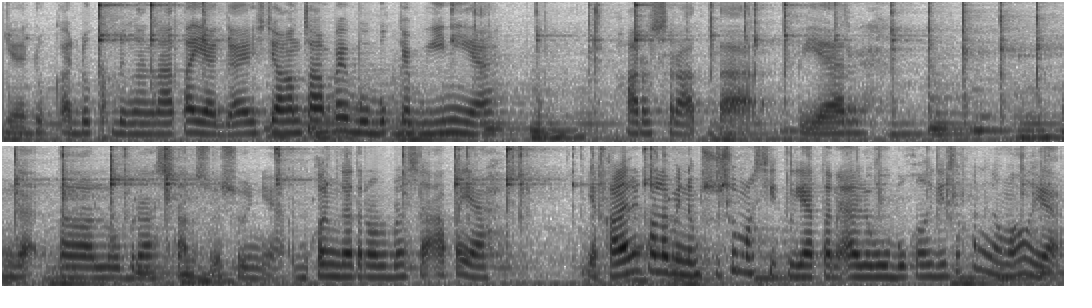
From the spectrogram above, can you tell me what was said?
Diaduk-aduk dengan rata ya guys. Jangan sampai bubuk kayak begini ya. Harus rata biar nggak terlalu berasa susunya. Bukan nggak terlalu berasa apa ya? Ya kalian kalau minum susu masih kelihatan ada bubuknya gitu kan nggak mau ya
